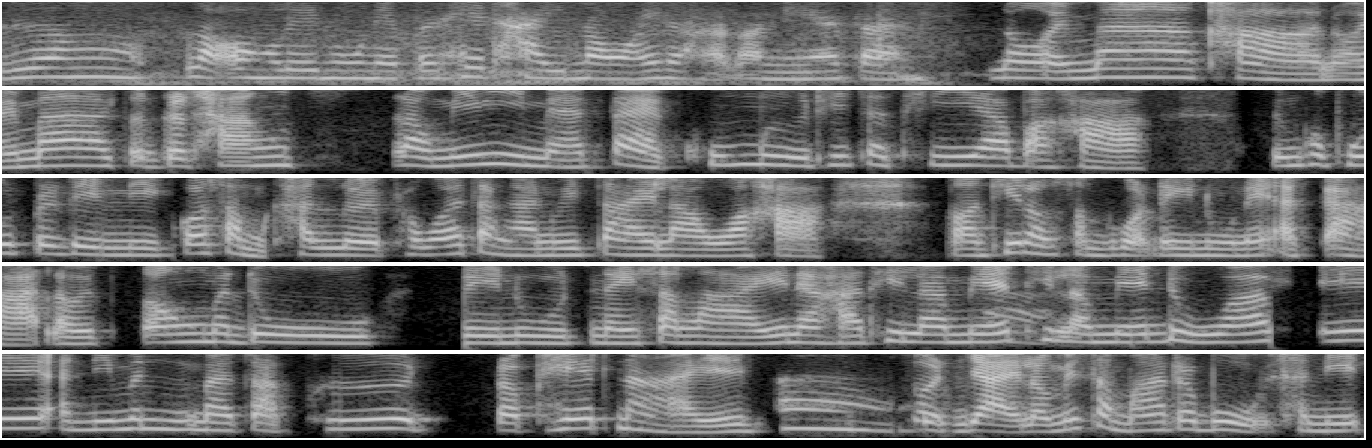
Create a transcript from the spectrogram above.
เรื่องละอองเรนูในประเทศไทยน้อยเหรอคะตอนนี้อาจารย์น้อยมากค่ะ น้อยมากจนกระทั่ง เราไม่มีแม้แต่คู่มือที่จะเทียบอะค่ะ ซึ่งพอพูดประเด็นนี้ก็สำคัญเลย เพราะว่าจากงานวิจัยเราอะค่ะ ตอนที่เราสำรวจเรนูในอากาศ เราต้องมาดูเรนูในสไลด์นะคะ ทีละเม็ดทีละเม็ดดูว่า เอออันนี้มันมาจากพืช ประเภทไหนอ่าส่วนใหญ่เราไม่สามารถระบุชนิด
